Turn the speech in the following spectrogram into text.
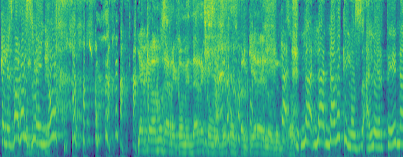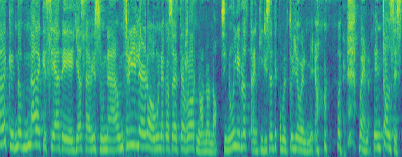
que, les va a dar sueño. ya que vamos a recomendar, recomendemos cualquiera de los de nosotros. nada que los alerte, nada que no, nada que sea de, ya sabes, una, un thriller o una cosa de terror, no, no, no, sino un libro tranquilizante como el tuyo o el mío. bueno, entonces,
